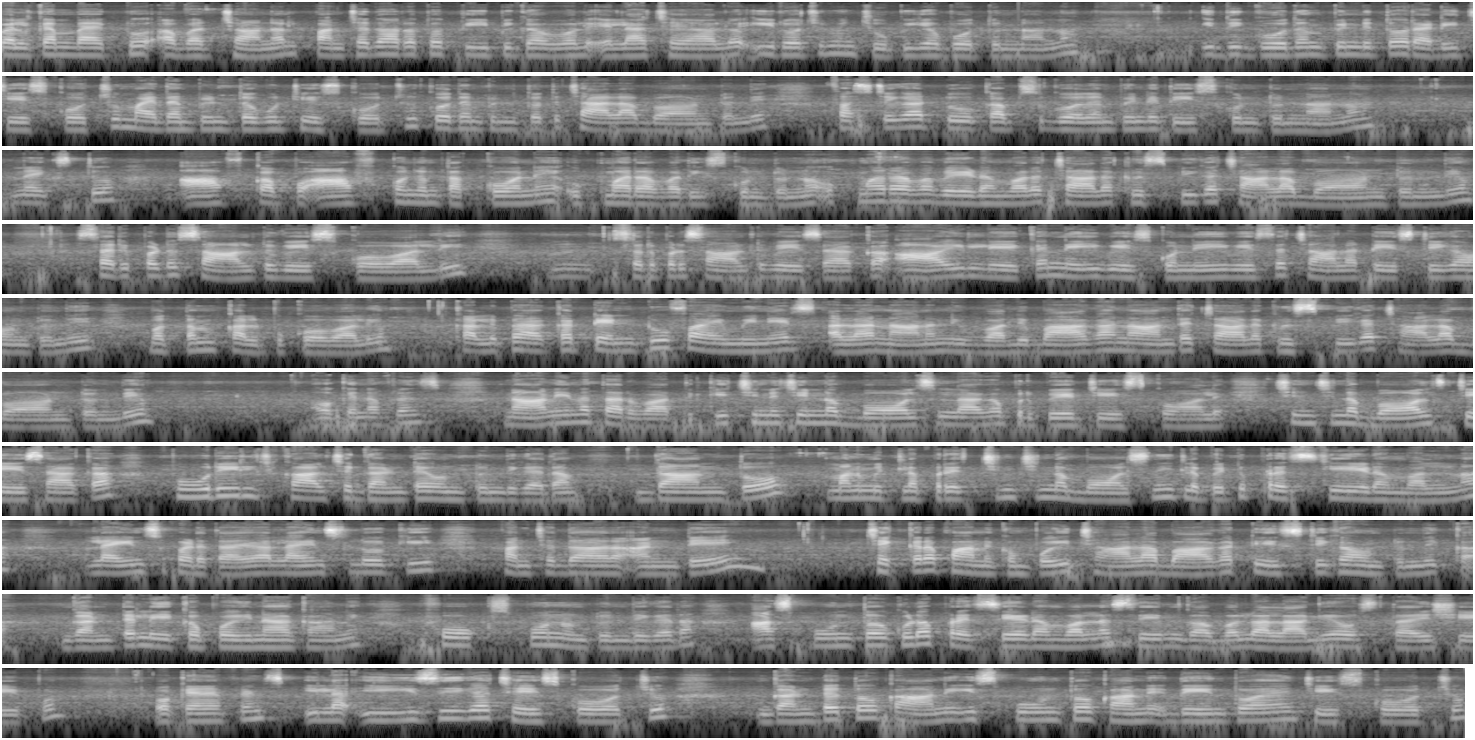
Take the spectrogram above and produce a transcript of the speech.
Welcome back to our channel. పంచదారతో తీపి గవ్వలు ఎలా చేయాలో ఈరోజు మేము చూపించబోతున్నాను ఇది గోధుమ పిండితో రెడీ చేసుకోవచ్చు మైదా పిండితో కూడా చేసుకోవచ్చు. గోధుమ పిండితో చాలా బాగుంటుంది. ఫస్ట్గా టూ కప్స్ గోధుమ పిండి తీసుకుంటున్నాను. నెక్స్ట్ హాఫ్ కప్ హాఫ్ కొంచెం తక్కువనే ఉప్మా రవ్వ తీసుకుంటున్నాను ఉప్మా రవ్వ వేయడం వల్ల చాలా క్రిస్పీగా చాలా బాగుంటుంది. సరిపడు సాల్ట్ వేసుకోవాలి. సరిపడు సాల్ట్ వేసాక ఆయిల్ లేక నెయ్యి వేసుకో నెయ్యి వేస్తే చాలా టేస్టీగా ఉంటుంది. మొత్తం కలుపుకోవాలి. కలిపాక టెన్ టు ఫైవ్ మినిట్స్ అలా నాననివ్వాలి. బాగా నానితే చాలా క్రిస్పీగా చాలా బాగుంటుంది. ఓకేనా ఫ్రెండ్స్? నానిన తర్వాతకి చిన్న చిన్న బాల్స్ లాగా ప్రిపేర్ చేసుకోవాలి. చిన్న చిన్న బాల్స్ చేశాక పూరీలు కాల్చే గంటె ఉంటుంది కదా. దాంతో మనం ఇట్లా ప్రెస్ చిన్న చిన్న బాల్స్ని ఇట్లా పెట్టి ప్రెస్ చేయడం వలన లైన్స్ పడతాయి. ఆ లైన్స్లోకి పంచదార అంటే చక్కెర పానకం పోయి చాలా బాగా టేస్టీగా ఉంటుంది. గంట లేకపోయినా కానీ ఫోక్ స్పూన్ ఉంటుంది కదా. ఆ స్పూన్తో కూడా ప్రెస్ చేయడం వల్ల సేమ్ గవ్వలు అలాగే వస్తాయి షేపు. ఓకేనా ఫ్రెండ్స్? ఇలా ఈజీగా చేసుకోవచ్చు. గంటతో కానీ ఈ స్పూన్తో కానీ దేంతో అయినా చేసుకోవచ్చు.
